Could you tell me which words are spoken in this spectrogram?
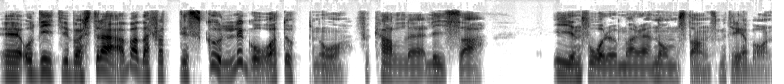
Eh, och dit vi bör sträva, därför att det skulle gå att uppnå för Kalle, Lisa i en tvårummare någonstans med tre barn.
